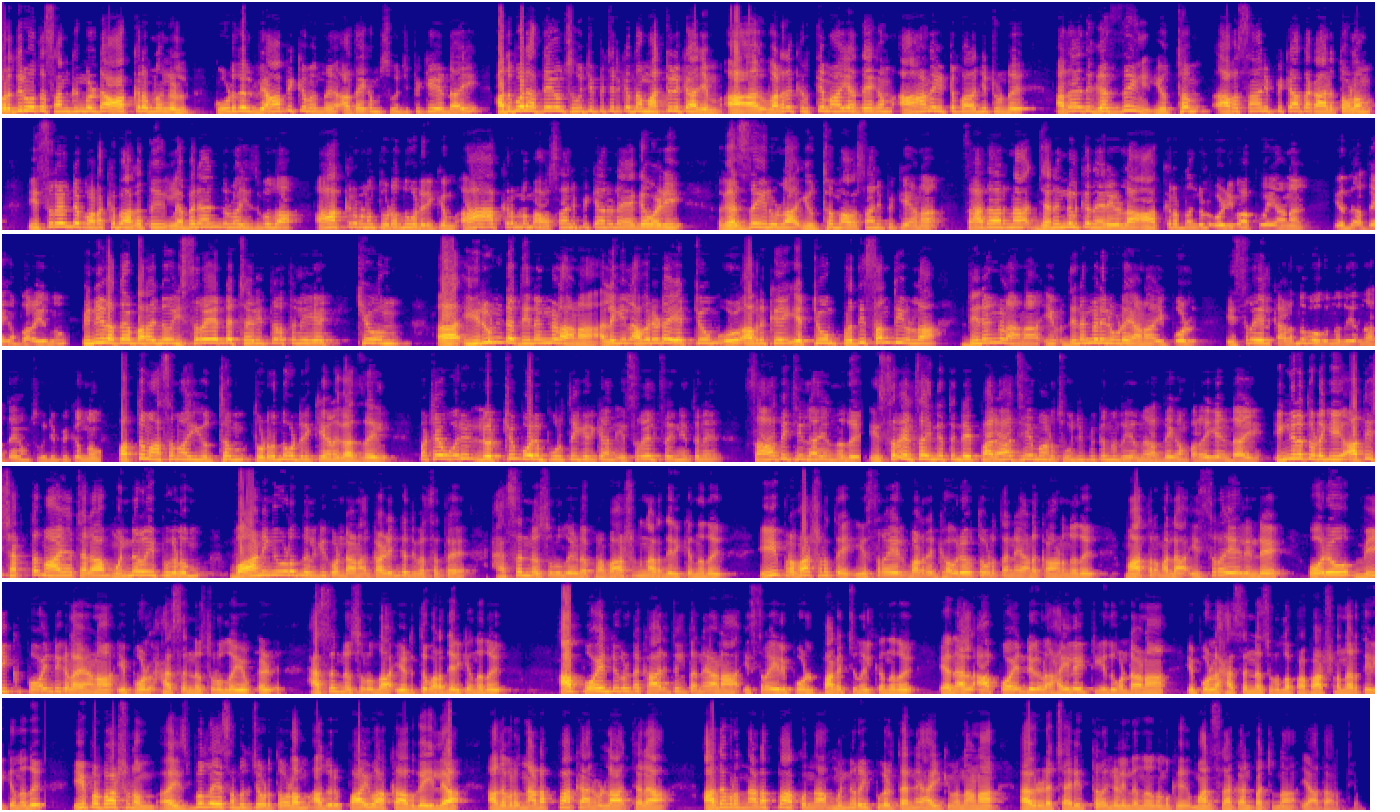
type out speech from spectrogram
പ്രതിരോധ സംഘങ്ങളുടെ ആക്രമണങ്ങൾ കൂടുതൽ വ്യാപിക്കുമെന്ന് അദ്ദേഹം സൂചിപ്പിക്കുകയുണ്ടായി. അതുപോലെ അദ്ദേഹം സൂചിപ്പിച്ചിരിക്കുന്ന മറ്റൊരു കാര്യം വളരെ കൃത്യമായി അദ്ദേഹം ആണയിട്ട് പറഞ്ഞിട്ടുണ്ട്. അതായത് ഗസയിൽ യുദ്ധം അവസാനിപ്പിക്കാത്ത കാലത്തോളം ഇസ്രയേലിന്റെ വടക്ക് ഭാഗത്ത് ലബനാനിൽ നിന്നുള്ള ഹിസ്ബുള്ള ആക്രമണം തുടർന്നുകൊണ്ടിരിക്കും. ആ ആക്രമണം അവസാനിപ്പിക്കാനുള്ള ഏക വഴി ഗസയിലുള്ള യുദ്ധം അവസാനിപ്പിക്കുകയാണ്. സാധാരണ ജനങ്ങൾക്ക് നേരെയുള്ള ആക്രമണങ്ങൾ ഒഴിവാക്കുകയാണ് എന്ന് അദ്ദേഹം പറയുന്നു. പിന്നീട് അദ്ദേഹം പറയുന്നു ഇസ്രയേലിന്റെ ചരിത്രത്തിലെ ഏറ്റവും ഇരുണ്ട ദിനങ്ങളാണ് അല്ലെങ്കിൽ അവരുടെ ഏറ്റവും അവർക്ക് ഏറ്റവും പ്രതിസന്ധിയുള്ള ദിനങ്ങളാണ് ദിനങ്ങളിലൂടെയാണ് ഇപ്പോൾ ഇസ്രയേൽ കടന്നു പോകുന്നത് എന്ന് അദ്ദേഹം സൂചിപ്പിക്കുന്നു. പത്ത് മാസമായി യുദ്ധം തുടർന്നുകൊണ്ടിരിക്കുകയാണ് ഗസയിൽ. പക്ഷേ ഒരു ലക്ഷ്യം പോലും പൂർത്തീകരിക്കാൻ ഇസ്രായേൽ സൈന്യത്തിന് സാധിച്ചില്ല എന്നത് ഇസ്രായേൽ സൈന്യത്തിന്റെ പരാജയമാണ് സൂചിപ്പിക്കുന്നത് എന്ന് അദ്ദേഹം പറയുകയുണ്ടായി. ഇങ്ങനെ തുടങ്ങി അതിശക്തമായ ചില മുന്നറിയിപ്പുകളും വാണിങ്ങുകളും നൽകിക്കൊണ്ടാണ് കഴിഞ്ഞ ദിവസത്തെ ഹസൻ നസറുള്ളയുടെ പ്രഭാഷണം നടന്നിരിക്കുന്നത്. ഈ പ്രഭാഷണത്തെ ഇസ്രായേൽ വളരെ ഗൗരവത്തോടെ തന്നെയാണ് കാണുന്നത്. മാത്രമല്ല ഇസ്രയേലിന്റെ ഓരോ വീക്ക് പോയിന്റുകളെയാണ് ഇപ്പോൾ ഹസൻ നസറുല്ലയും ഹസൻ നസറുല്ല എടുത്തു പറഞ്ഞിരിക്കുന്നത്. ആ പോയിന്റുകളുടെ കാര്യത്തിൽ തന്നെയാണ് ഇസ്രയേൽ ഇപ്പോൾ പകച്ചു നിൽക്കുന്നത്. എന്നാൽ ആ പോയിന്റുകൾ ഹൈലൈറ്റ് ചെയ്തുകൊണ്ടാണ് ഇപ്പോൾ ഹസൻ നസറുള്ള പ്രഭാഷണം നടത്തിയിരിക്കുന്നത്. ഈ പ്രഭാഷണം ഹിസ്ബുള്ളയെ സംബന്ധിച്ചിടത്തോളം അതൊരു പായ്വാക്കാവുകയില്ല അതവർ നടപ്പാക്കാനുള്ള ചില അതവർ നടപ്പാക്കുന്ന മുന്നറിയിപ്പുകൾ തന്നെ ആയിരിക്കുമെന്നാണ് അവരുടെ ചരിത്രങ്ങളിൽ നിന്ന് നമുക്ക് മനസ്സിലാക്കാൻ പറ്റുന്ന യാഥാർത്ഥ്യം.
